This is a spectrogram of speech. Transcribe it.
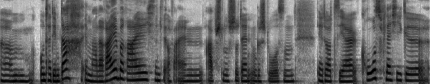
ähm, unter dem Dach im Malereibereich sind wir auf einen Abschlussstudenten gestoßen, der dort sehr großflächige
